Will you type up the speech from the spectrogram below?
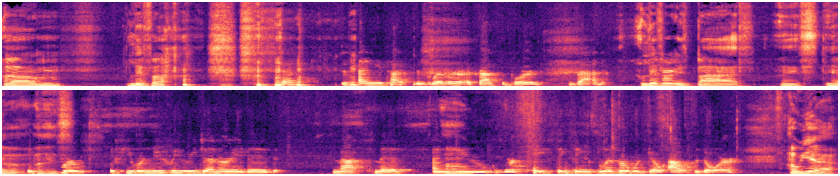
Um, liver. Okay? Just any type. Just liver across the board. Bad. liver is bad. It's, you know, If you it's were, if you were newly regenerated Matt Smith and Oh. you were tasting things, liver would go out the door. Oh yeah,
